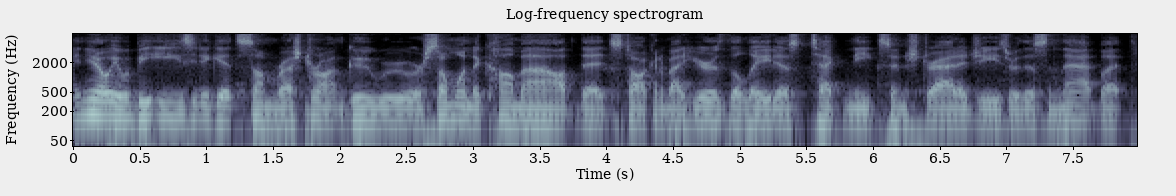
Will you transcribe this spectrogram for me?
And, you know, it would be easy to get some restaurant guru or someone to come out that's talking about here's the latest techniques and strategies or this and that. But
